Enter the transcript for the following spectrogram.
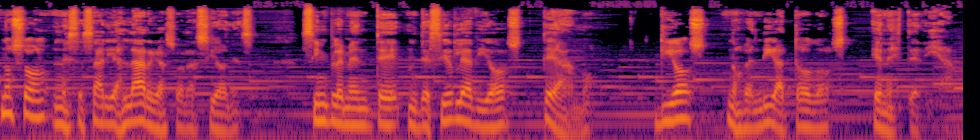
No son necesarias largas oraciones, simplemente decirle a Dios, te amo. Dios nos bendiga a todos en este día.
